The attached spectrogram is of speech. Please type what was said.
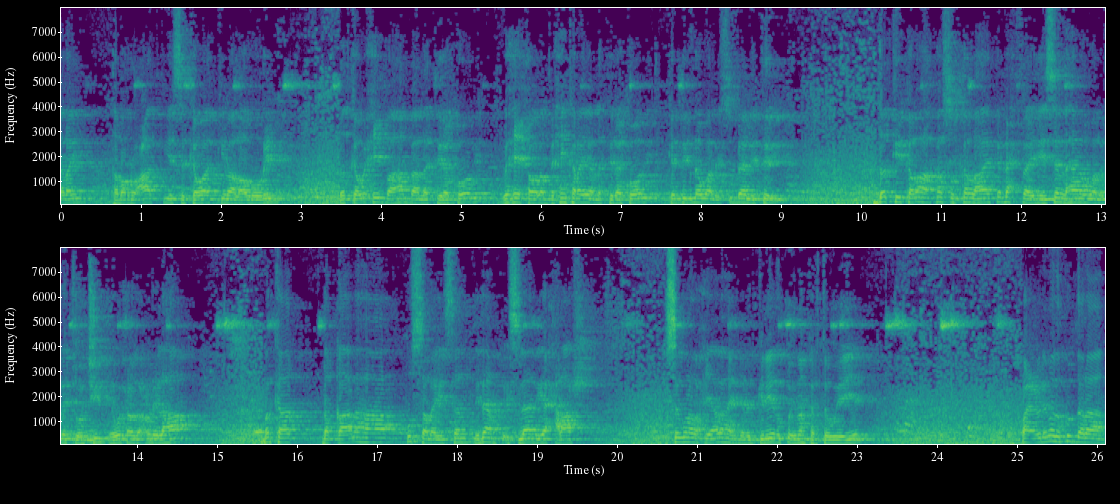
yaray tabarucaadkii iyo sakawaadkii la ururin dadka wixii baahan baa la tirakoobi wixii xoolo bixin karayaa la tirakoobi kadibna waa la isu baalitiri dadkii kabaha ka surkan lahaa ee ka dhex faa'iidaysan lahaana waa laga joojin ee waxooda cuni lahaa. Markaa dhaqaalaha ku salaysan nidaamka islaamiga xalaasha isaguna waxyaabaha ay nabadgelyada ku iman karta weeye. Waxay culimmadu ku daraan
